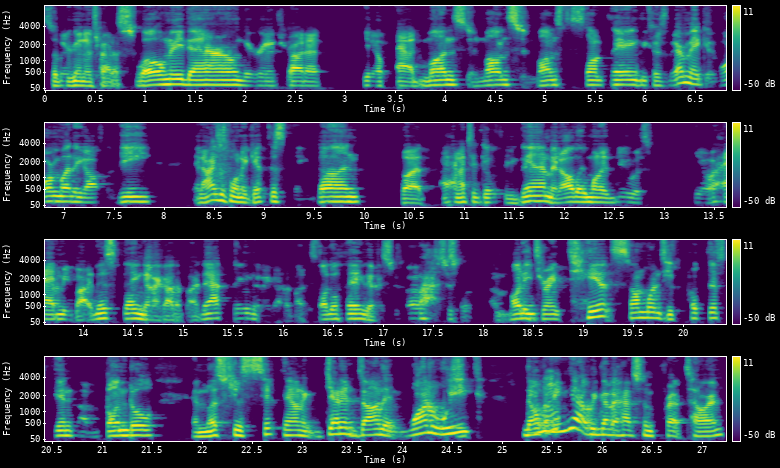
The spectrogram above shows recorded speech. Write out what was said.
So they're going to try to slow me down. They're going to try to, you know, add months and months and months to something because they're making more money off of me. And I just want to get this thing done, but I have to go through them. And all they want to do is, you know, have me buy this thing. Then I got to buy that thing. Then I got to buy this other thing. Then it's just, oh, it's just a money drain. Can't someone just put this in a bundle and let's just sit down and get it done in one week. No, mm-hmm. I mean, yeah, we're gonna have some prep time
